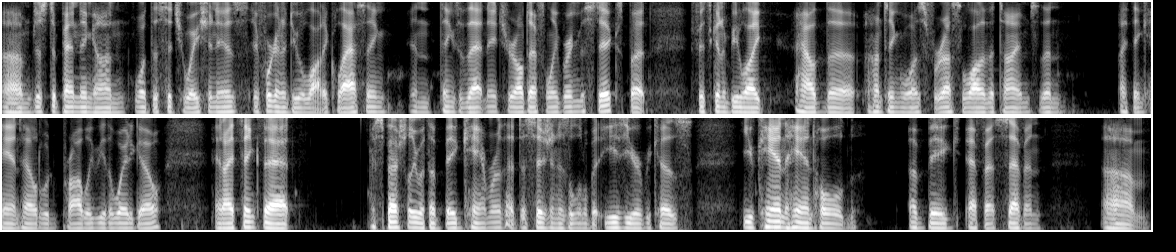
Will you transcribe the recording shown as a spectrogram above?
Um, just depending on what the situation is. If we're going to do a lot of glassing and things of that nature, I'll definitely bring the sticks. But if it's going to be like how the hunting was for us a lot of the times, then I think handheld would probably be the way to go. And I think that, especially with a big camera, that decision is a little bit easier because you can handhold a big FS7 um,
